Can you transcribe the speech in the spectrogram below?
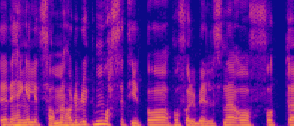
Det, det, henger litt sammen. Har du brukt masse tid på, på forberedelsene og fått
